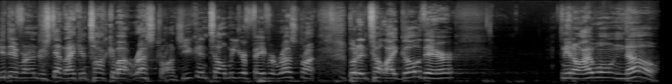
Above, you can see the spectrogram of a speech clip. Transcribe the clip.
You never understand. I can talk about restaurants. You can tell me your favorite restaurant, but until I go there, you know, I won't know.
